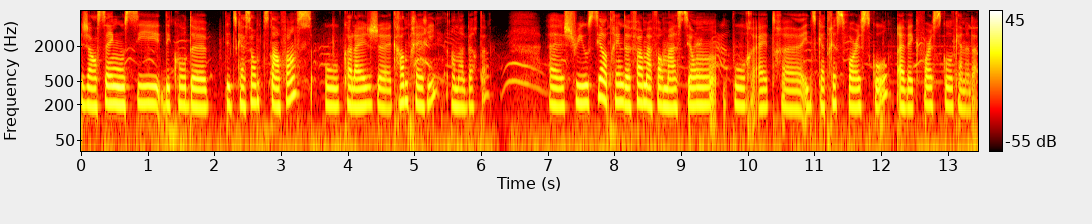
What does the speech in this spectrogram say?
J'enseigne aussi des cours d'éducation petite enfance au Collège Grande Prairie, en Alberta. Euh, je suis aussi en train de faire ma formation pour être euh, éducatrice Forest School avec Forest School Canada.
